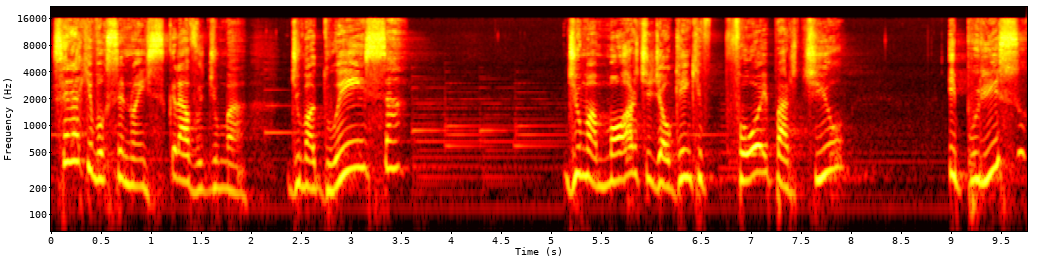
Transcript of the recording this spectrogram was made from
Será que você não é escravo de uma, de uma doença? De uma morte de alguém que foi, partiu? E por isso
